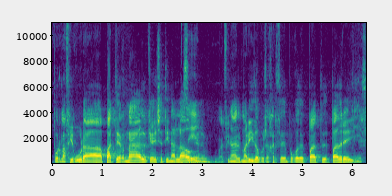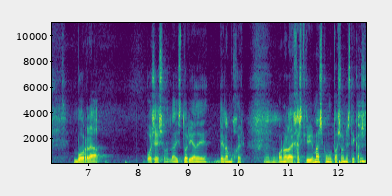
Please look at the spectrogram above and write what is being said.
por la figura paternal que se tiene al lado, Sí. que al final el marido pues ejerce un poco de pat- padre y borra pues eso, la historia de, de la mujer. O no la deja escribir más, como pasó en este caso.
